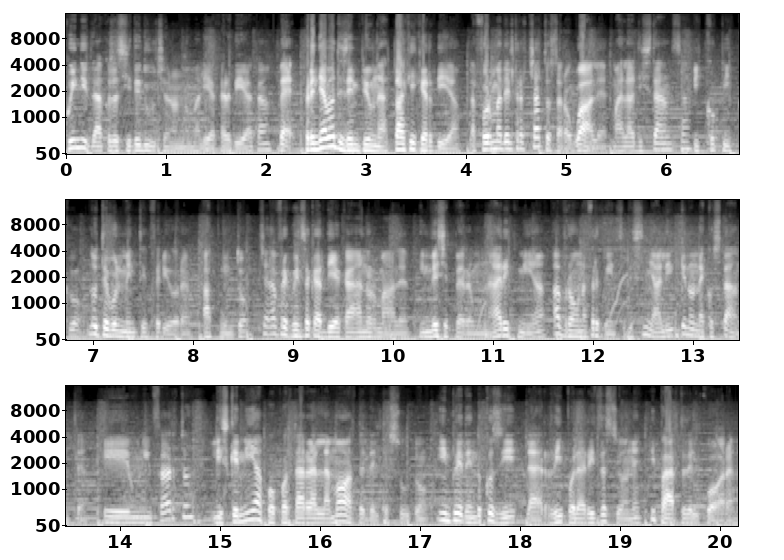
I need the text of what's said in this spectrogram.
Quindi da cosa si deduce un'anomalia cardiaca? Beh, prendiamo ad esempio una tachicardia. La forma del tracciato sarà uguale, ma la distanza, picco picco, notevolmente inferiore. Appunto, c'è una frequenza cardiaca anormale. Invece per un'aritmia avrò una frequenza dei segnali che non è costante. E un infarto? L'ischemia può portare alla morte del tessuto, impedendo così la ripolarizzazione di parte del cuore.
